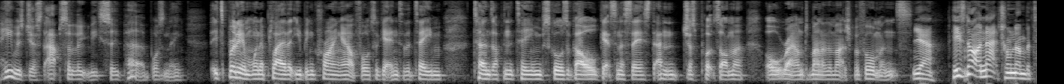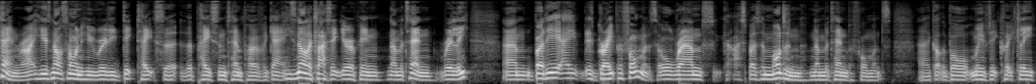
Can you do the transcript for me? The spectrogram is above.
he was just absolutely superb, wasn't he? It's brilliant when a player that you've been crying out for to get into the team turns up in the team, scores a goal, gets an assist, and just puts on a all round man of the match performance. Yeah. He's not a natural number 10, right? He's not someone who really dictates the, the pace and tempo of a game. He's not a classic European number 10, really. Um, but he a great performance, all round, I suppose, a modern number 10 performance. Uh, got the ball, moved it quickly,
